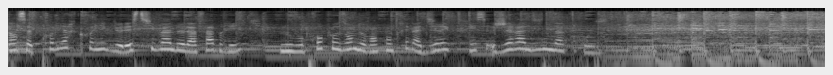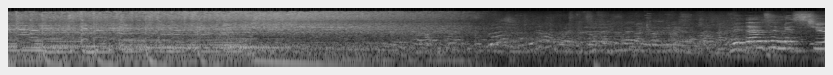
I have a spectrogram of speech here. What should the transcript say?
Dans cette première chronique de l'Estival de la Fabrique, nous vous proposons de rencontrer la directrice Géraldine Lacruz. Mesdames et messieurs,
